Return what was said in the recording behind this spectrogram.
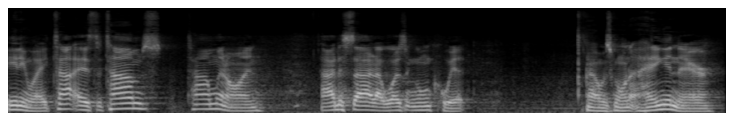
Anyway, as the times time went on, I decided I wasn't going to quit. I was going to hang in there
